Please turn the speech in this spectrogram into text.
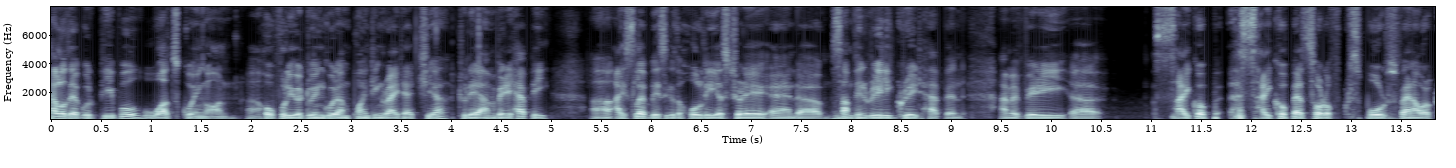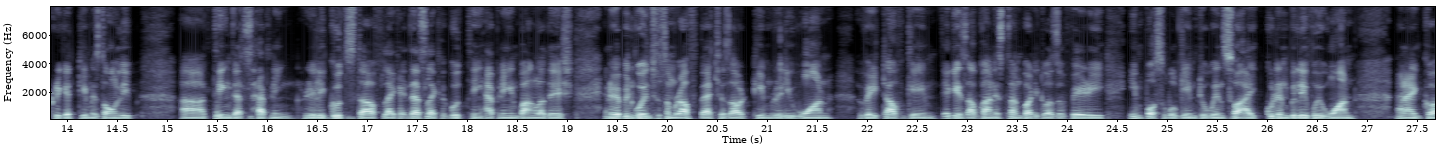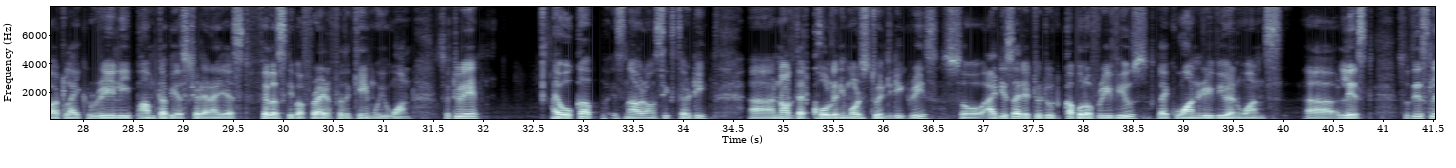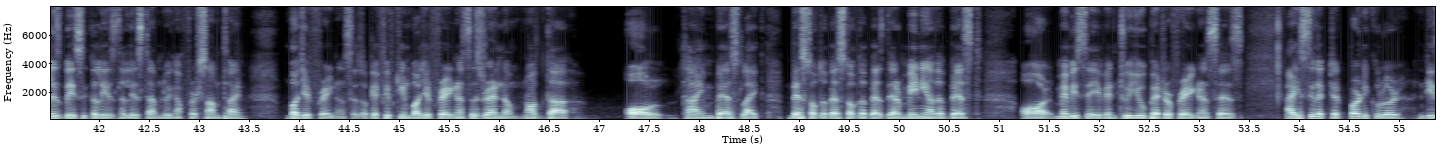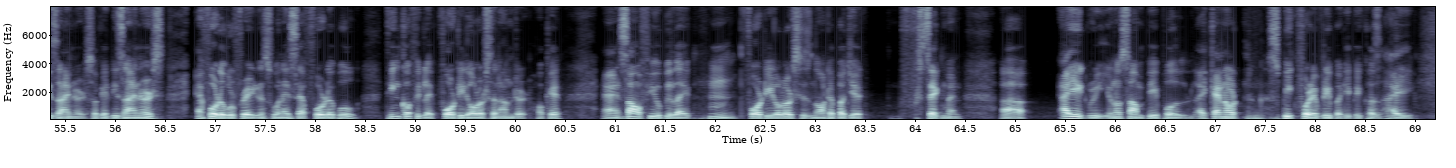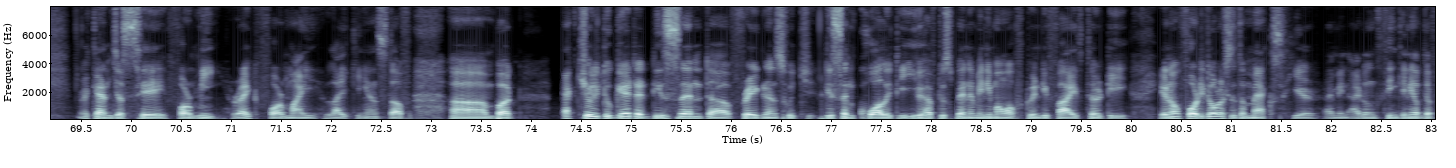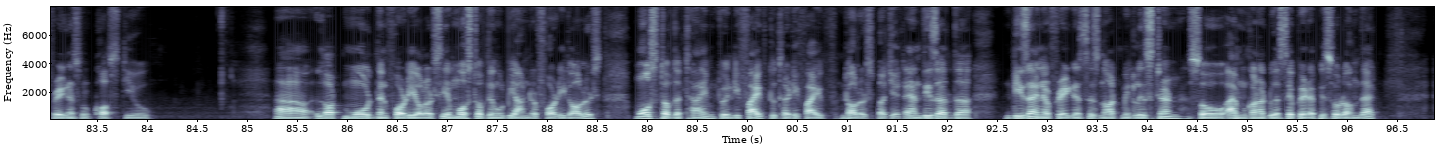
Hello there, good people. What's going on? Uh, hopefully, you're doing good. I'm pointing right at you. Today, I'm very happy. Uh, I slept basically the whole day yesterday, and uh, something really great happened. I'm a very uh, psychopath, psychopath sort of sports fan. Our cricket team is the only uh, thing that's happening. Really good stuff. Like that's like a good thing happening in Bangladesh. And we have been going through some rough patches. Our team really won a very tough game against Afghanistan, but it was a very impossible game to win. So I couldn't believe we won, and I got like really pumped up yesterday. And I just fell asleep right after the game we won. So today. I woke up. It's now around 6:30. Uh, not that cold anymore. It's 20 degrees. So I decided to do a couple of reviews, like one review and one uh, list. So this list basically is the list I'm doing after some time. Budget fragrances. Okay, 15 budget fragrances, random, not the all time best like best of the best of the best there are many other best or maybe say even to you better fragrances i selected particular designers okay designers affordable fragrance when i say affordable think of it like $40 and under okay and some of you will be like hmm $40 is not a budget segment uh, I agree. You know, some people I cannot speak for everybody because I, I can just say for me, right, for my liking and stuff. Um, but actually, to get a decent uh, fragrance, which decent quality, you have to spend a minimum of 25 30 You know, forty dollars is the max here. I mean, I don't think any of the fragrance will cost you a uh, lot more than $40 here. Most of them will be under $40 most of the time 25 to $35 budget. And these are the designer fragrances not middle eastern. So i'm gonna do a separate episode on that.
